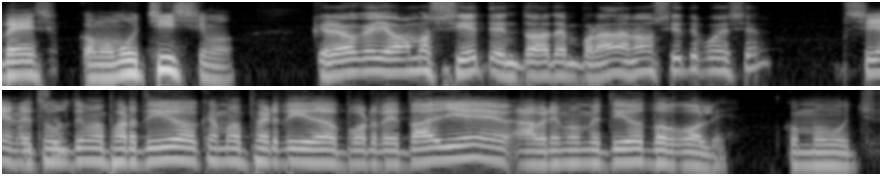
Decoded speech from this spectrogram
tres, como muchísimo. Creo que llevamos siete en toda la temporada, ¿no? ¿Siete puede ser? Sí, en estos últimos partidos que hemos perdido por detalle, habremos metido dos goles, como mucho.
